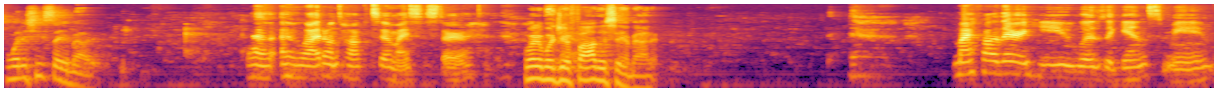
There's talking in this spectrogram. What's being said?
What did she say about it? Uh, I, well, I don't talk to my sister. What would your father say about it? My father, he was against me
